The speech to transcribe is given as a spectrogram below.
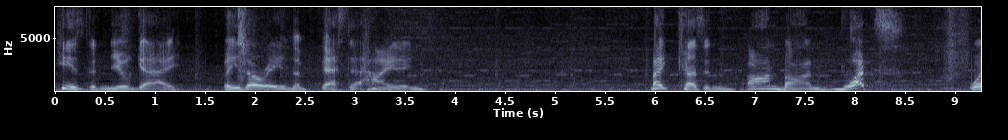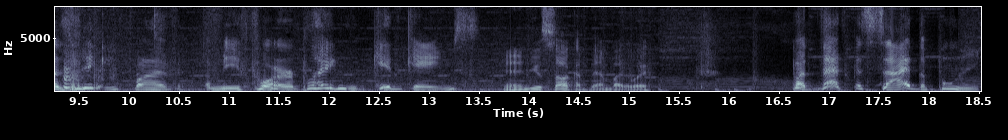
He's the new guy, but he's already the best at hiding. My cousin Bon Bon, what? Was making fun of me for playing kid games. And you suck at them, by the way. But that's beside the point.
